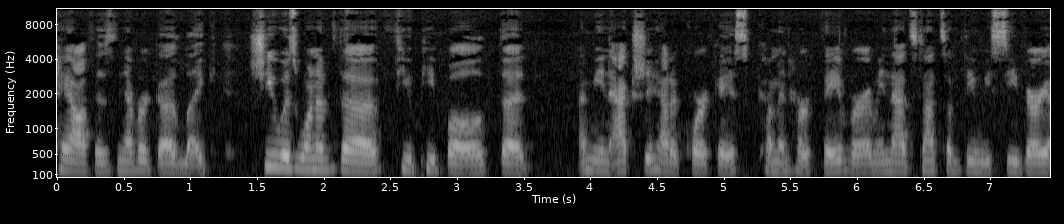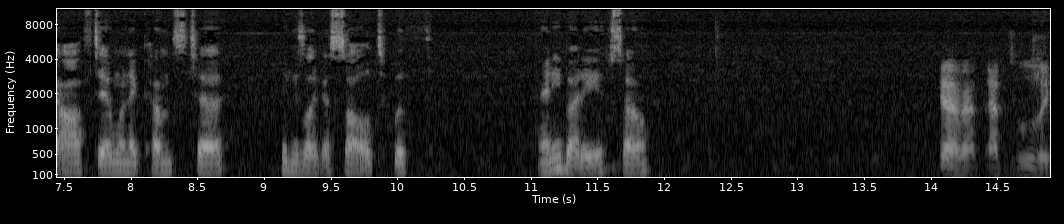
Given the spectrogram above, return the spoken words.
payoff is never good like she was one of the few people that i mean actually had a court case come in her favor i mean that's not something we see very often when it comes to things like assault with anybody so Yeah, absolutely.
